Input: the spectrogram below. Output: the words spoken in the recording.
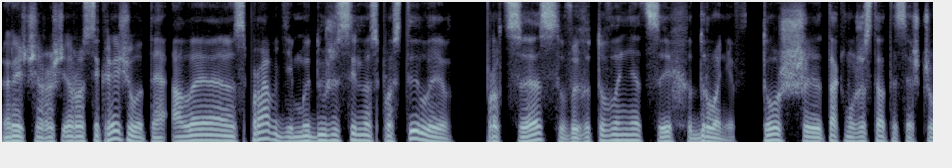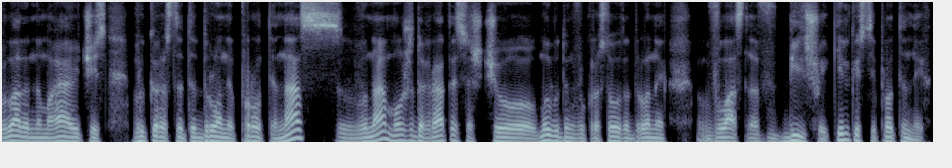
речі роз- розсекречувати, але справді ми дуже сильно спростили процес виготовлення цих дронів. Тож е, так може статися, що влада, намагаючись використати дрони проти нас, вона може догратися, що ми будемо використовувати дрони власне в більшої кількості проти них.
